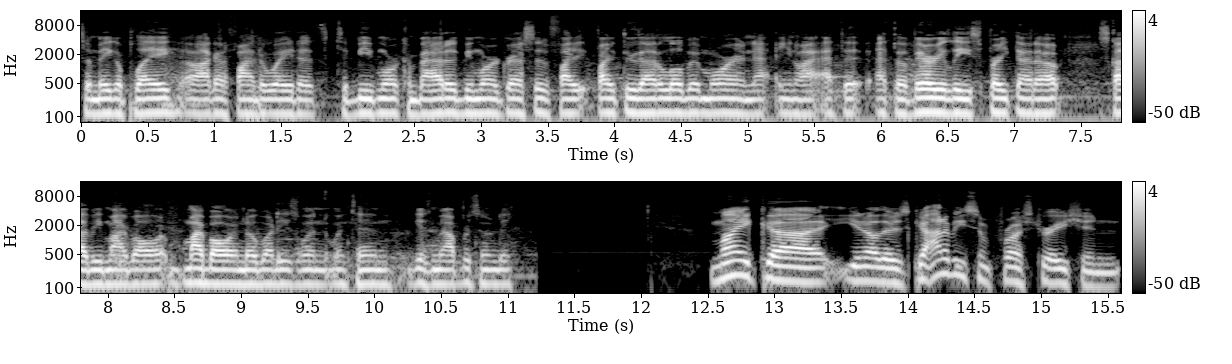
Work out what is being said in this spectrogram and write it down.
to make a play. Uh, I got to find a way to, to be more combative, be more aggressive, fight fight through that a little bit more, and you know, at the at the very least, break that up. It's got to be my ball, my ball or nobody's when when Ten gives me opportunity. Mike, uh, you know, there's got to be some frustration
